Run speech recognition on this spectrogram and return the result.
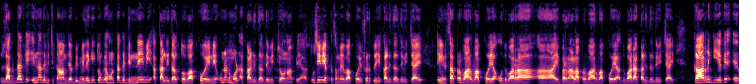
ਲੱਗਦਾ ਕਿ ਇਹਨਾਂ ਦੇ ਵਿੱਚ ਕਾਮਯਾਬੀ ਮਿਲੇਗੀ ਕਿਉਂਕਿ ਹੁਣ ਤੱਕ ਜਿੰਨੇ ਵੀ ਅਕਾਲੀ ਦਲ ਤੋਂ ਵੱਖ ਹੋਏ ਨੇ ਉਹਨਾਂ ਨੂੰ ਮੁੜ ਅਕਾਲੀ ਦਲ ਦੇ ਵਿੱਚ ਆਉਣਾ ਪਿਆ। ਤੁਸੀਂ ਵੀ ਇੱਕ ਸਮੇਂ ਵੱਖ ਹੋਏ ਫਿਰ ਤੁਸੀਂ ਅਕਾਲੀ ਦਲ ਦੇ ਵਿੱਚ ਆਏ। ਢੀਂਡਸਾ ਪਰਿਵਾਰ ਵੱਖ ਹੋਇਆ ਉਹ ਦੁਬਾਰਾ ਆਏ। ਬਰਨਾਲਾ ਪਰਿਵਾਰ ਵੱਖ ਹੋਇਆ ਦੁਬਾਰਾ ਅਕਾਲੀ ਦਲ ਦੇ ਵਿੱਚ ਆਏ। ਕਾਰਨ ਕੀ ਹੈ ਕਿ ਇਹ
